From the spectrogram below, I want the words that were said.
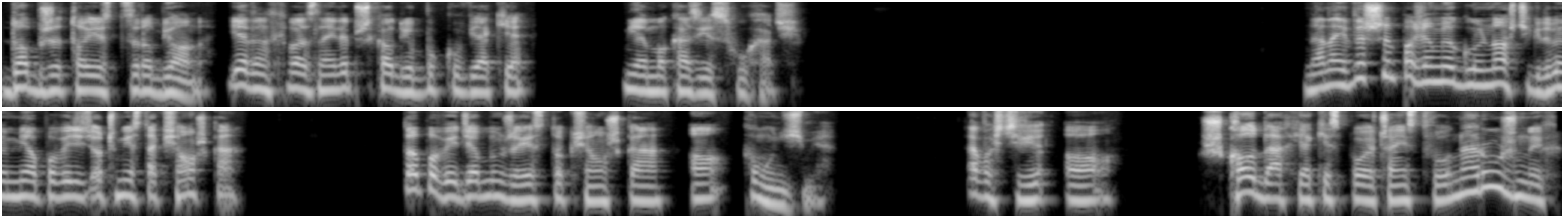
dobrze to jest zrobione. Jeden chyba z najlepszych audiobooków, jakie miałem okazję słuchać. Na najwyższym poziomie ogólności, gdybym miał powiedzieć, o czym jest ta książka, to powiedziałbym, że jest to książka o komunizmie, a właściwie o szkodach, jakie społeczeństwu na różnych,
